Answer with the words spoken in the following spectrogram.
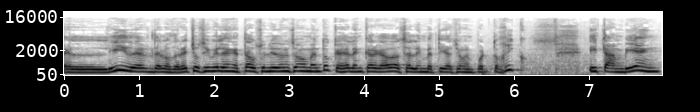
el líder de los derechos civiles en Estados Unidos en ese momento, que es el encargado de hacer la investigación en Puerto Rico. Y también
